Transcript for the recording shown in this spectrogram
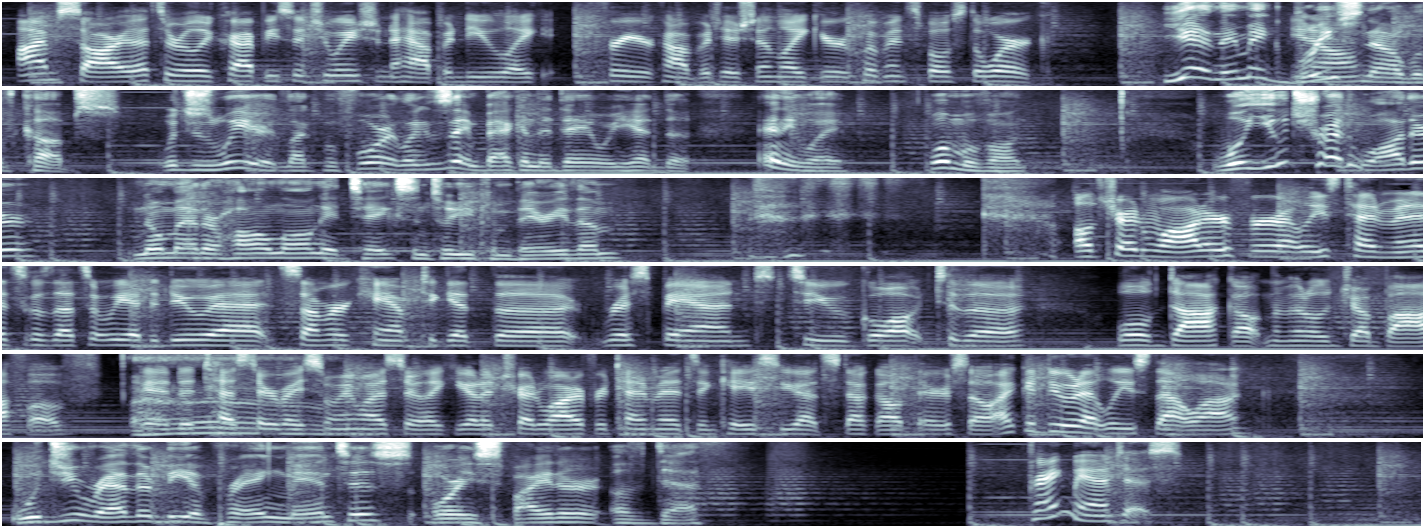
I'm sorry. That's a really crappy situation to happen to you, like for your competition. Like your equipment's supposed to work. Yeah, and they make You briefs know? now with cups, which is weird. Like before, like this ain't back in the day where you had to. Anyway, we'll move on. Will you tread water no matter how long it takes until you can bury them? I'll tread water for at least 10 minutes because that's what we had to do at summer camp to get the wristband to go out to the little dock out in the middle to jump off of and to test everybody's oh. swimming wise. They're like, you got to tread water for 10 minutes in case you got stuck out there. So I could do it at least that long. Would you rather be a praying mantis or a spider of death? Praying mantis.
